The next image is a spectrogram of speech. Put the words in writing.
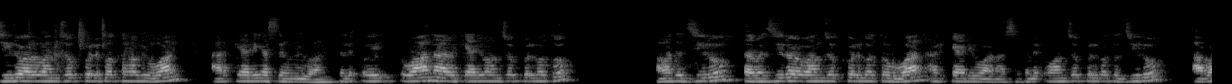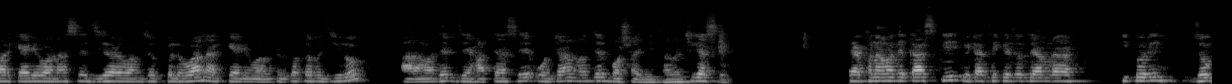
জিরো আর ওয়ান যোগ করলে কত হবে? ওয়ান। আর ক্যারি আছে ওই ওয়ান। তাহলে ওই ওয়ান আর ক্যারি ওয়ান যোগ করলে কত? আমাদের জিরো তারপর জিরো আর ওয়ান যোগ করলে কত? ওয়ান আর ক্যারি ওয়ান আছে। তাহলে ওয়ান যোগ করলে কত? জিরো আবার ক্যারি ওয়ান আছে জিরো আর ওয়ান যোগ করলে ওয়ান আর ক্যারি ওয়ান তাহলে কত হবে? জিরো আর আমাদের যে হাতে আছে, ওইটা আমাদের বসাই দিতে হবে, ঠিক আছে? এখন আমাদের কাজ কি? এটা থেকে যদি আমরা কি করি? যোগ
